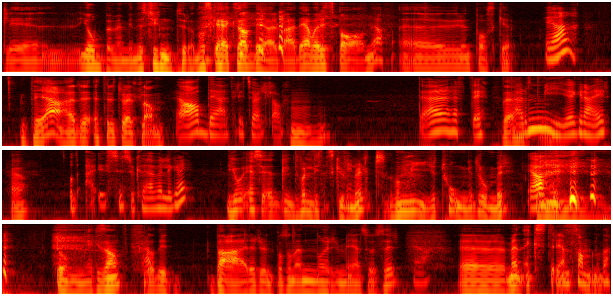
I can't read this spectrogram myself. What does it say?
virkelig jobbe med mine synder, og nå skal jeg ikke sant, bearbeide. Jeg var i Spania eh, rundt påske. Ja. Det er et rituelt land. ja, det er et rituelt land. Mhm. Det er heftig. Det er Det er, mye greier. Ja. Og det syns du ikke det er veldig gøy? Jo, jeg, det var litt skummelt. Det var mye tunge trommer. Ja. Dung, ikke sant? Ja. Og de bærer rundt på sånne enorme Jesuser. Ja. Uh, men ekstremt samlende.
